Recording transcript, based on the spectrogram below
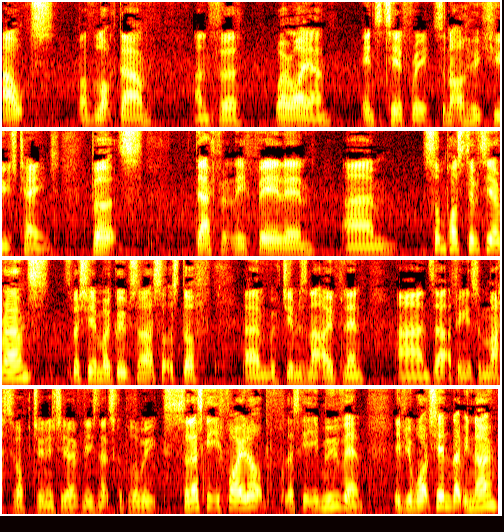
out of lockdown, and for where I am, into tier three. So, not a huge change, but definitely feeling um, some positivity around, especially in my groups and that sort of stuff, um, with gyms and that opening. And uh, I think it's a massive opportunity over these next couple of weeks. So let's get you fired up. Let's get you moving. If you're watching, let me know.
